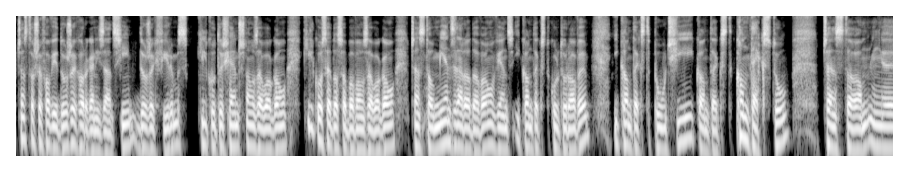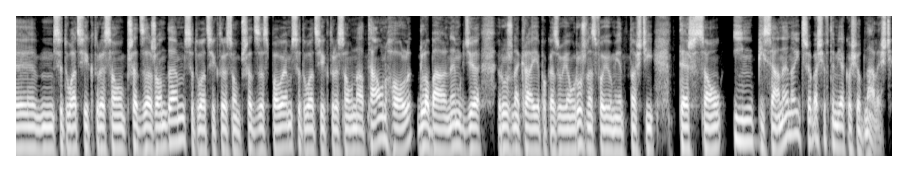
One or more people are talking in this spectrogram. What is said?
często szefowie dużych organizacji, dużych firm z kilkutysięczną załogą, kilkusetosobową załogą, często międzynarodową, więc i kontekst kulturowy, i kontekst płci, kontekst kontekstu, często y, sytuacje, które są przed zarządem, sytuacje, które są przed zespołem, sytuacje, które są na town hall globalnym, gdzie różne kraje pokazują różne swoje umiejętności, też są im pisane, no i trzeba się w tym jakoś odnaleźć.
